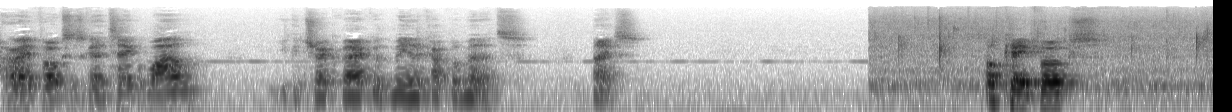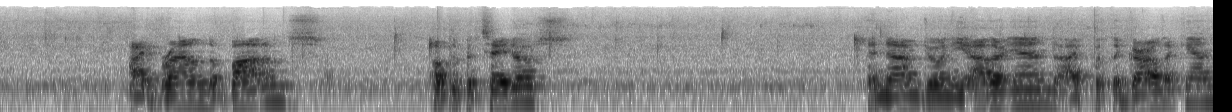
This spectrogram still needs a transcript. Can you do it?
Alright folks, it's going to take a while. You can check back with me in a couple of minutes. Thanks. Okay folks, I browned the bottoms of the potatoes. And now I'm doing the other end. I put the garlic in,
